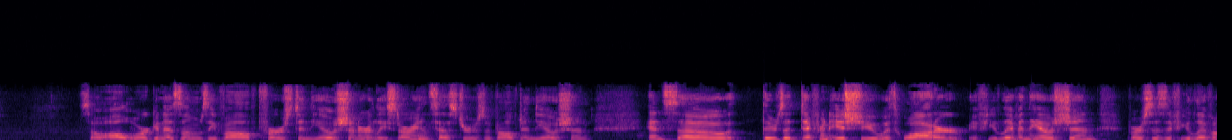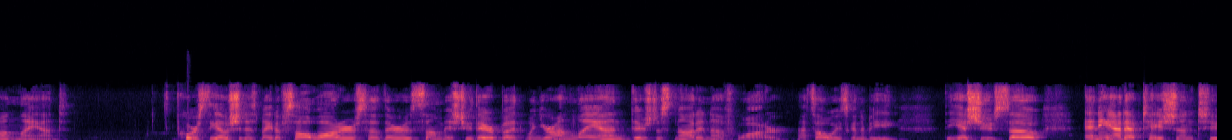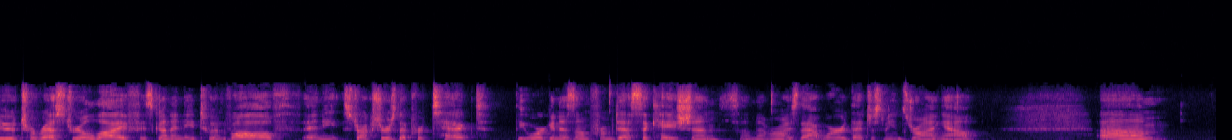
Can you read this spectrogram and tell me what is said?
So all organisms evolved first in the ocean, or at least our ancestors evolved in the ocean. And so there's a different issue with water if you live in the ocean versus if you live on land. Of course, the ocean is made of salt water, so there is some issue there, but when you're on land, there's just not enough water. That's always going to be the issue. So, any adaptation to terrestrial life is going to need to involve any structures that protect the organism from desiccation. So, memorize that word. That just means drying out. Um,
